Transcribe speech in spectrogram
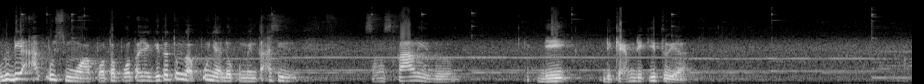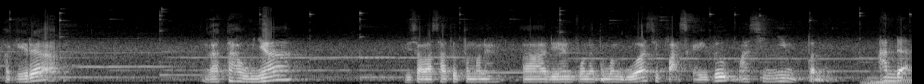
Udah dihapus semua. Foto-fotonya kita tuh nggak punya dokumentasi sama sekali tuh di di Kemdik itu ya. Akhirnya nggak tahunya di salah satu teman uh, di handphone teman gua si Faska itu masih nyimpen. Ada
